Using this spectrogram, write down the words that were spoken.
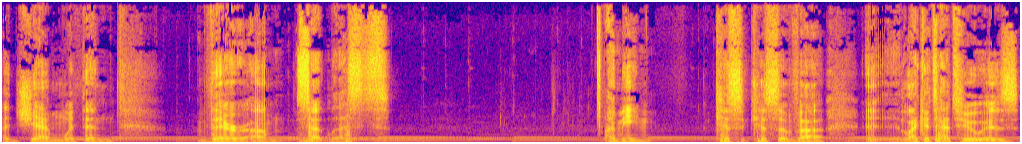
a gem within their um, set lists. I mean, kiss kiss of uh, like a tattoo is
